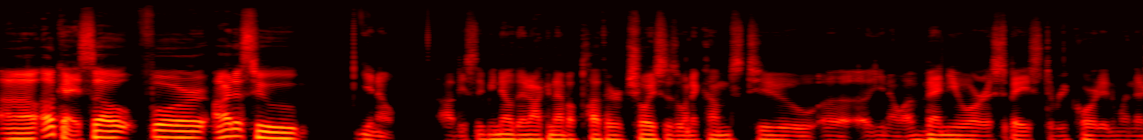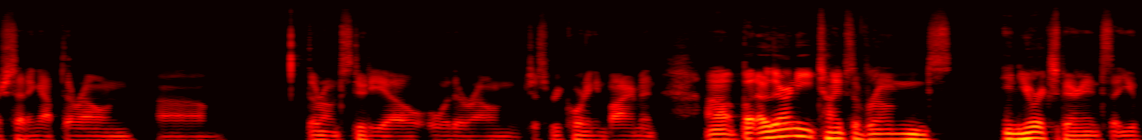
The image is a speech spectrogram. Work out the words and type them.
Uh, okay, so for artists who, you know, obviously we know they're not going to have a plethora of choices when it comes to, uh, you know, a venue or a space to record in when they're setting up their own, um, their own studio or their own just recording environment. Uh, but are there any types of rooms in your experience that you've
